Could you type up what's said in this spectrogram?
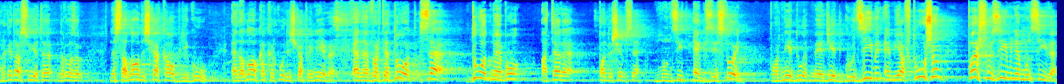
Për këtë arsye të nderuar vëllezër, nëse Allahu diçka ka obligu, edhe Allahu ka kërku diçka pi neve, edhe vërtetohet se duhet me e bo, atëherë pa dyshim se mundësitë ekzistojnë, por ne duhet me e gjet guximin e mjaftueshëm për shfrytëzimin e mundësive,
